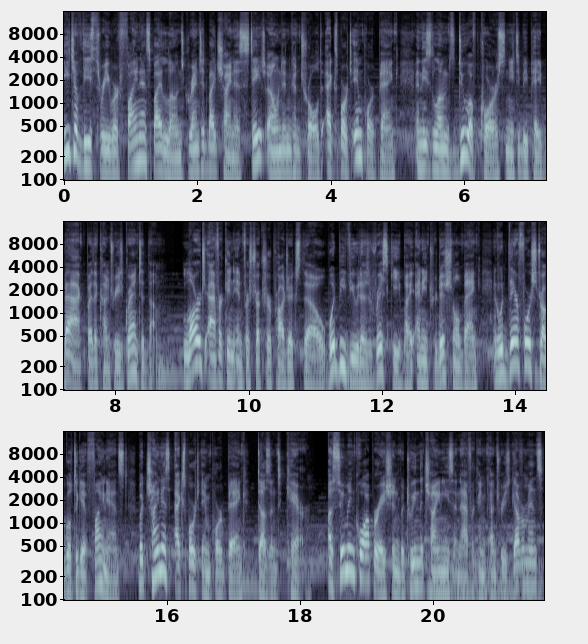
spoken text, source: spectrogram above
Each of these three were financed by loans granted by China's state-owned and controlled Export-Import Bank, and these loans do of course need to be paid back by the countries granted them. Large African infrastructure projects, though, would be viewed as risky by any traditional bank and would therefore struggle to get financed, but China's Export-Import Bank doesn't care. Assuming cooperation between the Chinese and African countries' governments,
